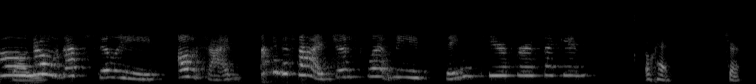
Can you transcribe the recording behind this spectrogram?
Oh while no, that's silly. I'll decide. I can decide. Just let me think here for a second. Okay, sure.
